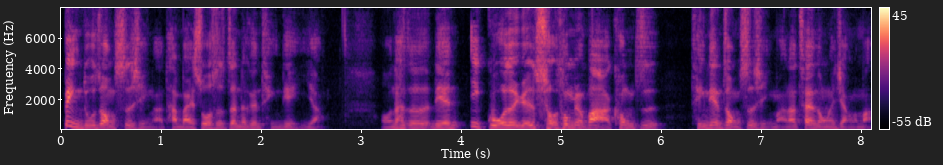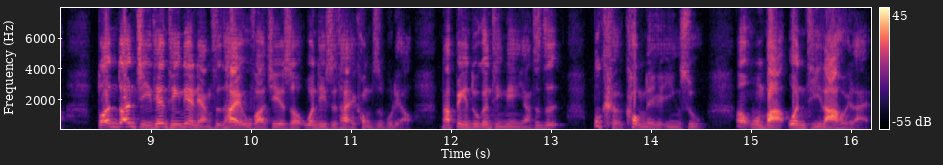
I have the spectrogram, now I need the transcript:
病毒这种事情啊，坦白说是真的跟停电一样哦。那这连一国的元首都没有办法控制停电这种事情嘛？那蔡总也讲了嘛，短短几天停电两次他也无法接受。问题是他也控制不了。那病毒跟停电一样，这是不可控的一个因素哦。我们把问题拉回来，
